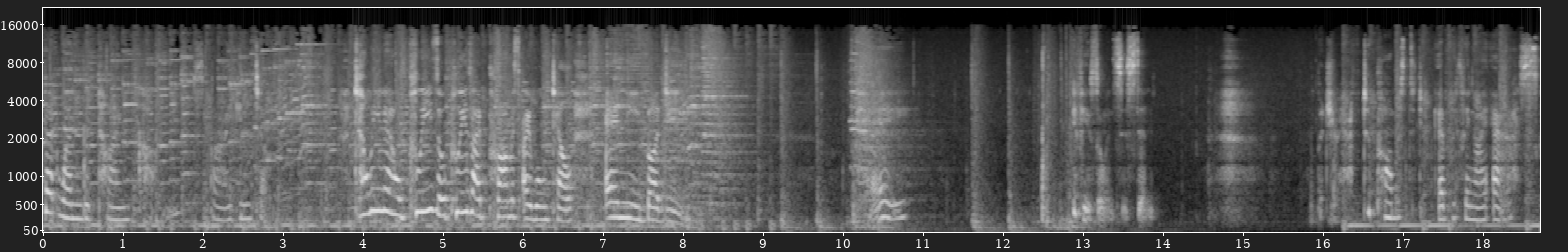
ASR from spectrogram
that when the time comes, I can tell you. Tell me now, please, oh please, I promise I won't tell anybody. Okay. If you're so insistent. But you have to promise to do everything I ask.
